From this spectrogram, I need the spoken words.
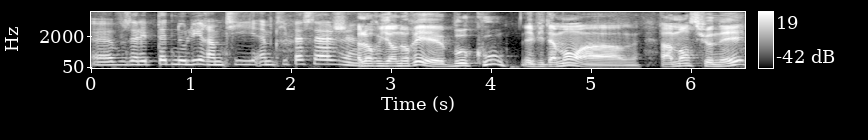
Euh, vous allez peut-être nous lire un petit, un petit passage. Alors il y en aurait beaucoup, évidemment, à, à mentionner.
